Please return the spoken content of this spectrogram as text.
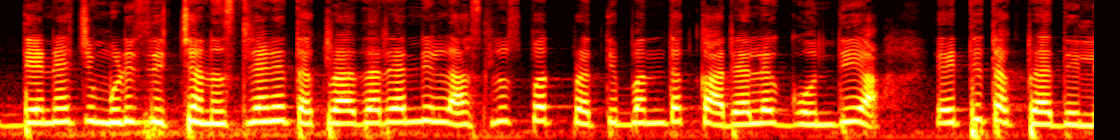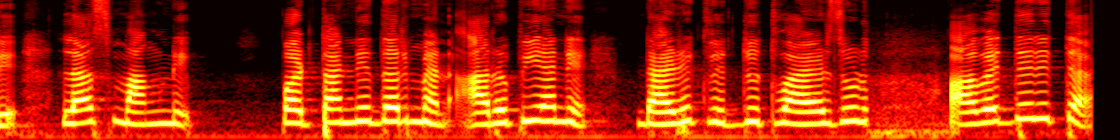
देण्याची मुळीच इच्छा नसल्याने तक्रारदार यांनी लाचलुचपत प्रतिबंधक कार्यालय गोंदिया येथे तक्रार दिली. लाच मागणी पडताळणी दरम्यान आरोपी याने डायरेक्ट विद्युत वायर जोडून अवैधरित्या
